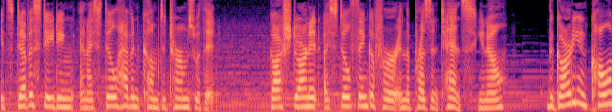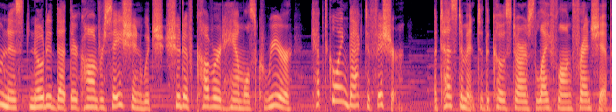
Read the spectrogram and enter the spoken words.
It's devastating, and I still haven't come to terms with it. Gosh darn it, I still think of her in the present tense, you know? The Guardian columnist noted that their conversation, which should have covered Hamill's career, kept going back to Fisher, a testament to the co star's lifelong friendship.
